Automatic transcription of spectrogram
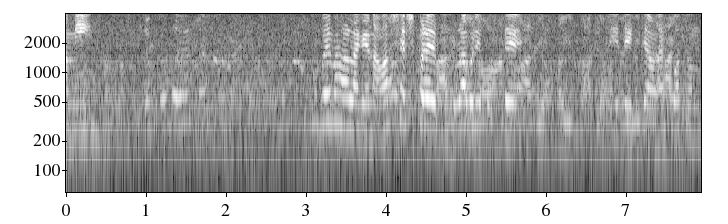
আমি খুবই ভালো লাগে, নামাজ শেষ করে ঘোরাঘুরি করতে। দেখতে অনেক পছন্দ।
